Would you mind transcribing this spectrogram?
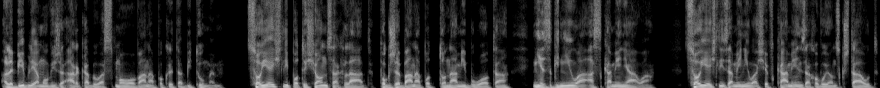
ale Biblia mówi, że Arka była smołowana, pokryta bitumem. Co jeśli po tysiącach lat, pogrzebana pod tonami błota, nie zgniła, a skamieniała? Co jeśli zamieniła się w kamień, zachowując kształt?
